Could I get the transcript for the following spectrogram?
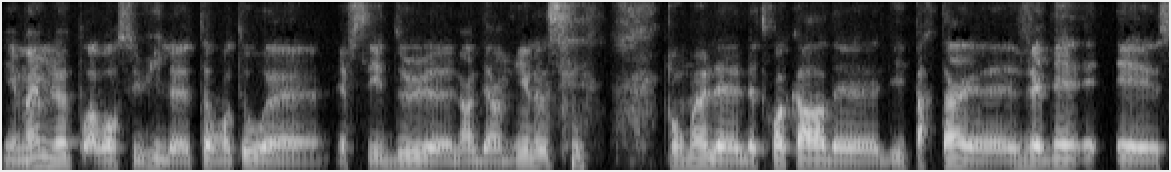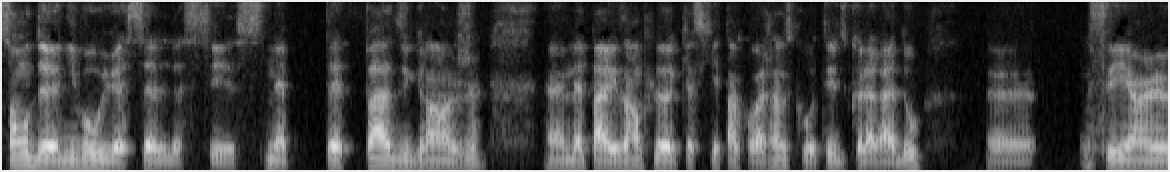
Et même pour avoir suivi le Toronto euh, FC2 euh, l'an dernier, pour moi, le, trois quarts des partants et, sont de niveau USL. Ce pas du grand jeu. mais par exemple, qu'est-ce qui est encourageant du côté du Colorado? c'est un,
